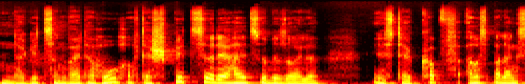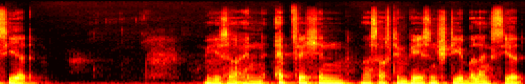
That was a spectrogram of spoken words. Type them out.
Da geht es dann weiter hoch. Auf der Spitze der Halswirbelsäule ist der Kopf ausbalanciert, wie so ein Äpfelchen, was auf dem Besenstiel balanciert.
